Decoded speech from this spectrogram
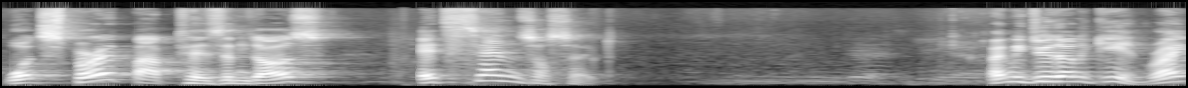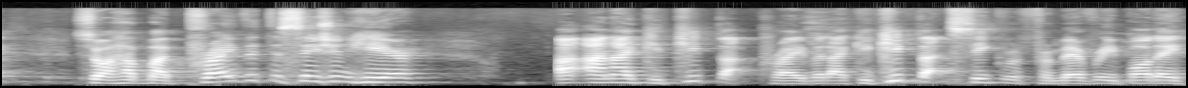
What spirit baptism does, it sends us out. Let me do that again, right? So I have my private decision here, and I could keep that private. I could keep that secret from everybody.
